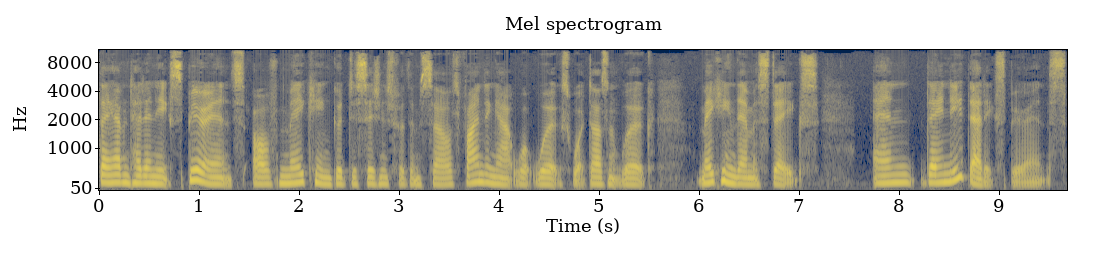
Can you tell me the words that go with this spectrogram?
they haven't had any experience of making good decisions for themselves, finding out what works, what doesn't work, making their mistakes, and they need that experience.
